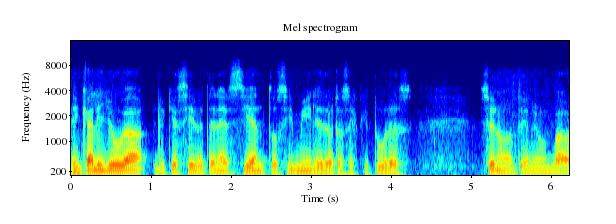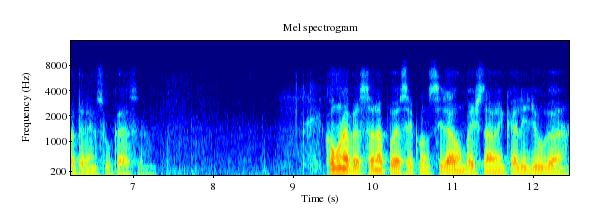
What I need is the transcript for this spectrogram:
En Kali Yuga, ¿de qué sirve tener cientos y miles de otras escrituras si uno no tiene un Bhagavatam en su casa? ¿Cómo una persona puede ser considerada un Vaishnava en Kali Yuga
